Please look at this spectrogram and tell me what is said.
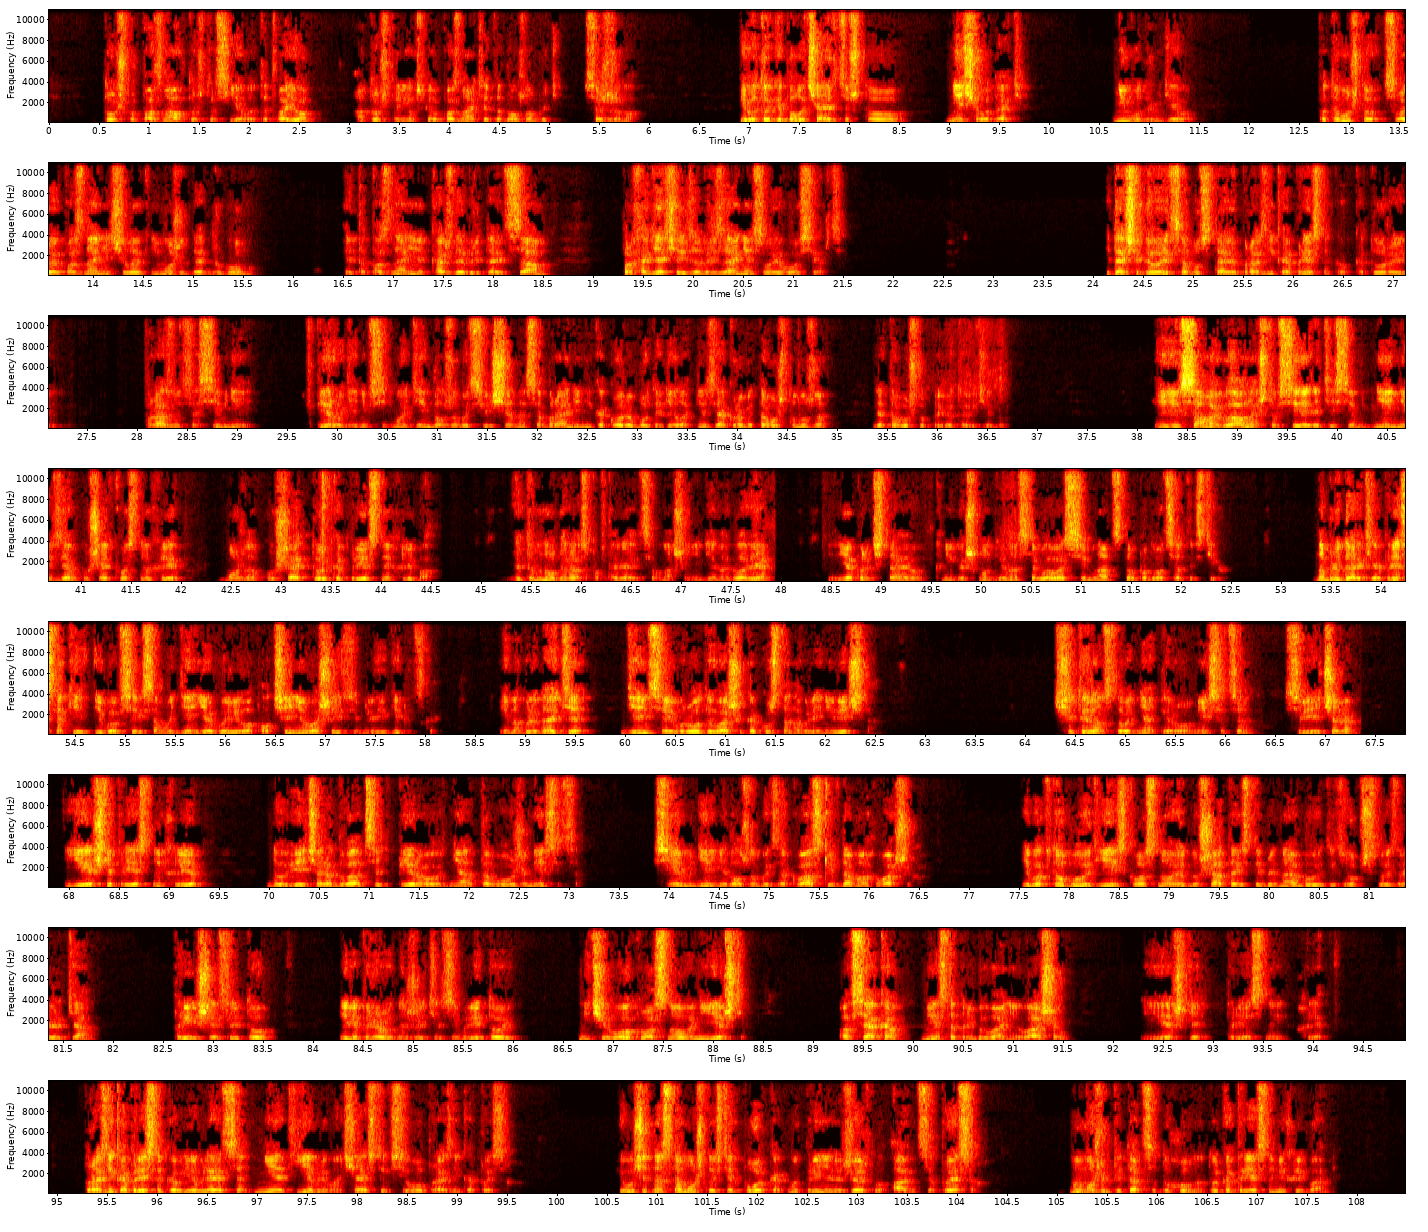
То, что познал, то, что съел, это твое, а то, что не успел познать, это должно быть сожжено. И в итоге получается, что нечего дать немудрым делом. Потому что свое познание человек не может дать другому. Это познание каждый обретает сам, проходя через обрезание своего сердца. И дальше говорится об уставе праздника опресноков, который празднуется семь дней. В первый день и в седьмой день должно быть священное собрание, никакой работы делать нельзя, кроме того, что нужно для того, чтобы приготовить еду. И самое главное, что все эти семь дней нельзя вкушать квасной хлеб. Можно вкушать только пресные хлеба. Это много раз повторяется в нашей недельной главе. Я прочитаю книга Шмот, 12 глава, с 17 по 20 стих. Наблюдайте опресноки, ибо в сей самый день я вывел ополчение ваше из земли египетской. И наблюдайте день сей в роды ваши, как установление вечно. С 14 дня первого месяца, с вечера, ешьте пресный хлеб до вечера 21 дня того же месяца. Семь дней не должно быть закваски в домах ваших. Ибо кто будет есть квасное, душа-то истреблена будет из общества израильтян пришелец ли то, или природный житель земли той, ничего квасного не ешьте. Во всяком место пребывания вашем ешьте пресный хлеб. Праздник опресноков является неотъемлемой частью всего праздника Песах. И учит нас тому, что с тех пор, как мы приняли жертву Агнца Песах, мы можем питаться духовно только пресными хлебами,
